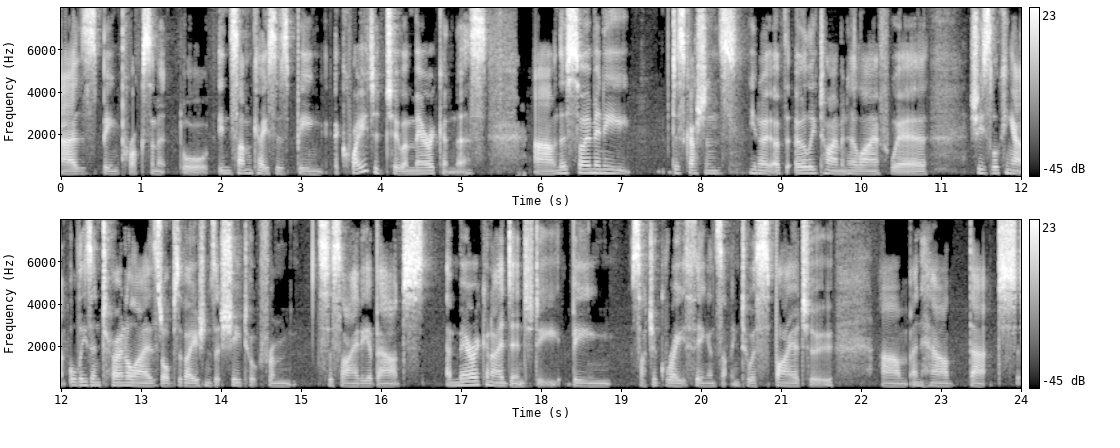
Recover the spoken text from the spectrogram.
as being proximate or in some cases being equated to Americanness. Um, there's so many discussions, you know, of the early time in her life where she's looking at all these internalized observations that she took from society about American identity being such a great thing and something to aspire to, um, and how that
